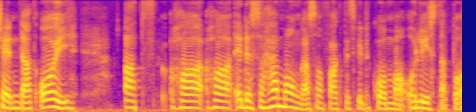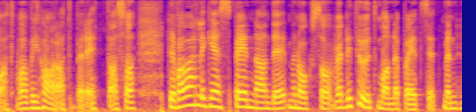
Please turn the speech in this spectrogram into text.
kände att oj, att ha, ha, är det så här många som faktiskt vill komma och lyssna på att, vad vi har att berätta. Så det var verkligen spännande men också väldigt utmanande på ett sätt. Men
